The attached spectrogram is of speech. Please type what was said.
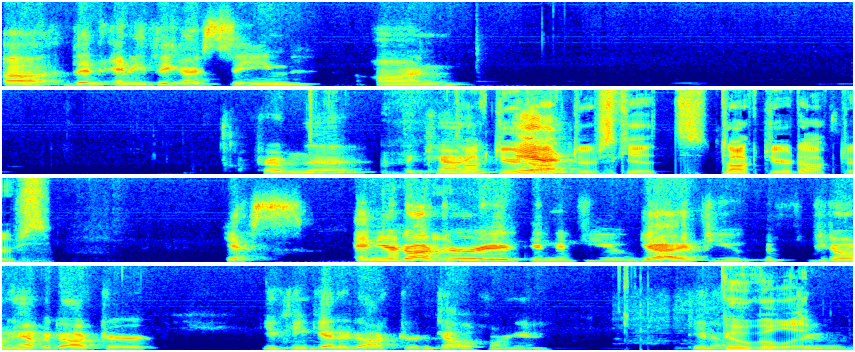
uh, than anything I've seen on from the the county. Talk to your and, doctors, kids. Talk to your doctors. Yes, and your Talk to doctor, and if you yeah, if you if you don't have a doctor, you can get a doctor in California. You know, Google it. through-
